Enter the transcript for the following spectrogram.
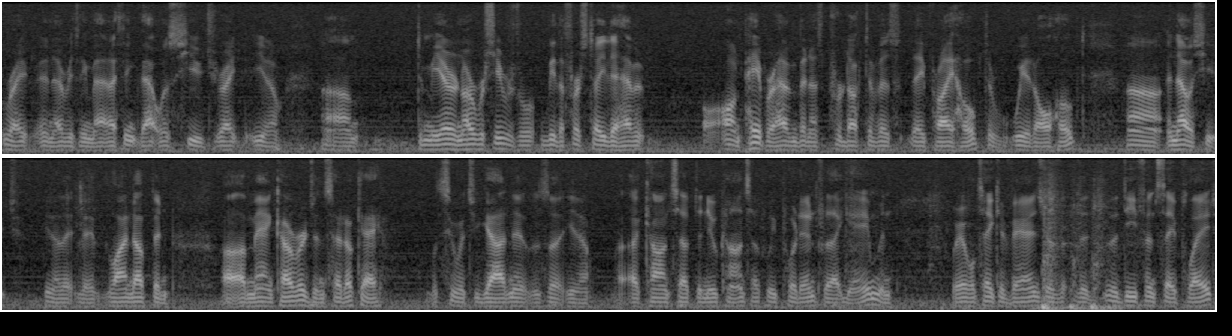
right, and everything. That I think that was huge, right? You know, um, Demeer and our receivers will be the first to tell you they haven't, on paper, haven't been as productive as they probably hoped or we had all hoped, uh, and that was huge. You know, they, they lined up in uh, man coverage and said, okay, let's see what you got, and it was a you know a concept, a new concept we put in for that game, and we were able to take advantage of the, the, the defense they played,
